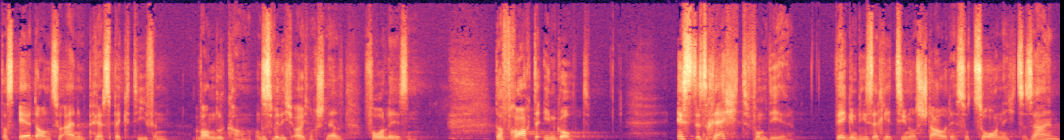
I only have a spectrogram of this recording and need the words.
dass er dann zu einem Perspektivenwandel kam. Und das will ich euch noch schnell vorlesen. Da fragte ihn Gott, ist es recht von dir, wegen dieser Rizinusstaude so zornig zu sein?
